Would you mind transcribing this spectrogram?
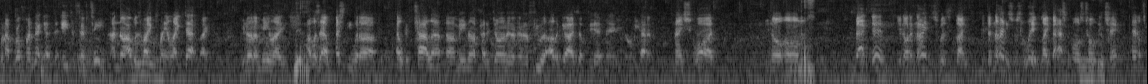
when I broke my neck at the age of 15. I know I was like playing like that, like you know what I mean. Like Yeah. I was at Westy with uh, Elvis Tyler, uh, Maynard Pettijohn, and, and a few of the other guys up there. Man, you know we had a nice squad. You know, um, back then, you know, the '90s was like the '90s was lit. Like basketball's totally changed now to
